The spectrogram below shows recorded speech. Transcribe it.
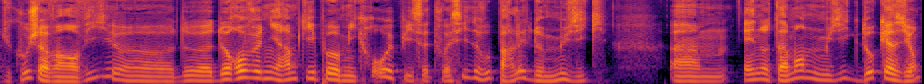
du coup j'avais envie de, de, revenir un petit peu au micro et puis cette fois-ci de vous parler de musique. Et notamment de musique d'occasion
